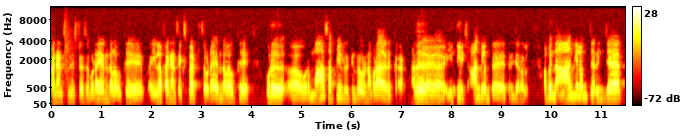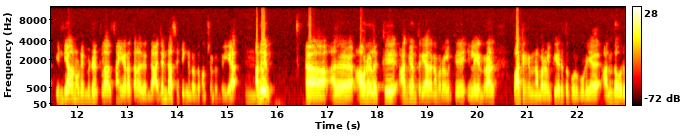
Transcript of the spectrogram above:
ஃபைனான்ஸ் மினிஸ்டர்ஸை விட எந்த அளவுக்கு இல்ல ஃபைனான்ஸ் எக்ஸ்பர்ட்ஸை விட எந்த அளவுக்கு ஒரு ஒரு மாஸ் அப்பீல் இருக்கின்ற ஒரு நபராக இருக்கிறார். அது இங்கிலீஷ் ஆங்கிலம் தெரிஞ்சவர்கள். அப்ப இந்த ஆங்கிலம் தெரிஞ்ச இந்தியாவினுடைய மிடில் கிளாஸ் தான் ஏறத்தாழ அது இந்த அஜெண்டா சிட்டிங்ன்றது ஃபங்க்ஷன் இருக்கு இல்லையா. அது அது அவர்களுக்கு ஆங்கிலம் தெரியாத நபர்களுக்கு இல்லை என்றால் பாக்கிற நபர்களுக்கு எடுத்து கூறக்கூடிய அந்த ஒரு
